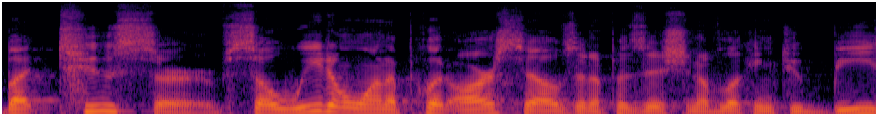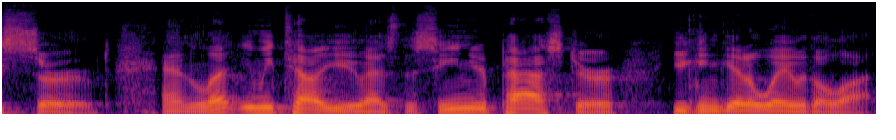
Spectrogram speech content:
but to serve. So we don't want to put ourselves in a position of looking to be served. And let me tell you, as the senior pastor, you can get away with a lot.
